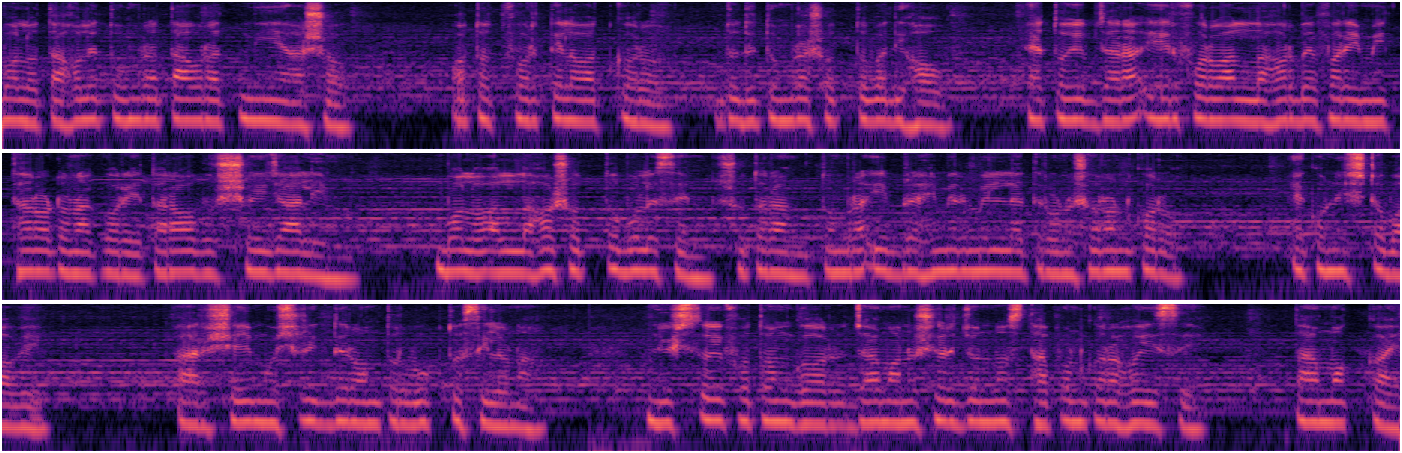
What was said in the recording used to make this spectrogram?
বলো, তাহলে তোমরা তাওরাত নিয়ে আসো, অতৎপর তেলাওয়াত করো, যদি তোমরা সত্যবাদী হও। এতএব যারা এরপরও আল্লাহর ব্যাপারে মিথ্যা রটনা করে, তারা অবশ্যই জালিম। বলো, আল্লাহ সত্য বলেছেন, সুতরাং তোমরা ইব্রাহিমের মিল্লাতের অনুসরণ করো একনিষ্ঠভাবে। আর সেই মুশরিকদের অন্তর্ভুক্ত ছিল না। নিশ্চয়ই প্রথম ঘর যা মানুষের জন্য স্থাপন করা হয়েছে, তা মক্কায়,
